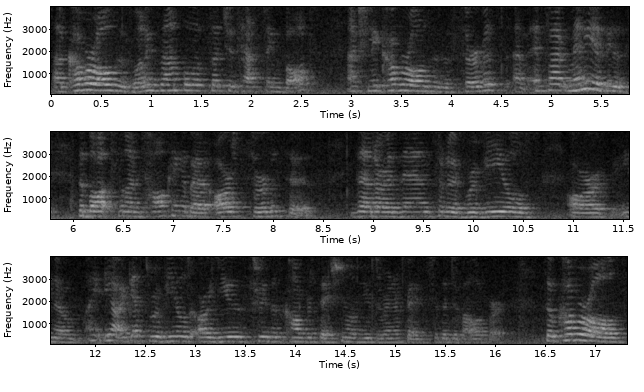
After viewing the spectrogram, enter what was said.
Uh, Coveralls is one example of such a testing bot. Actually, Coveralls is a service. Um, in fact, many of the, the bots that I'm talking about are services that are then sort of revealed or, you know, yeah, I guess revealed or used through this conversational user interface to the developer. So Coveralls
